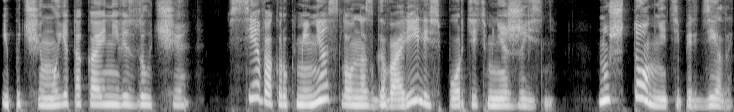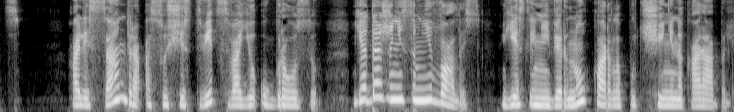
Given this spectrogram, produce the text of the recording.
И почему я такая невезучая? Все вокруг меня словно сговорились портить мне жизнь. Ну что мне теперь делать? Александра осуществит свою угрозу. Я даже не сомневалась, если не верну Карла Пуччини на корабль.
